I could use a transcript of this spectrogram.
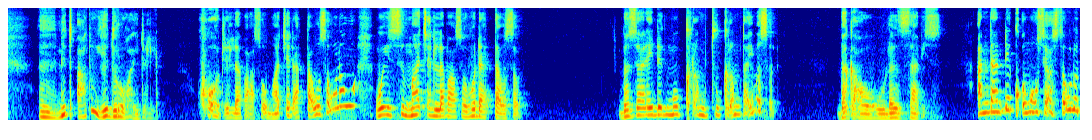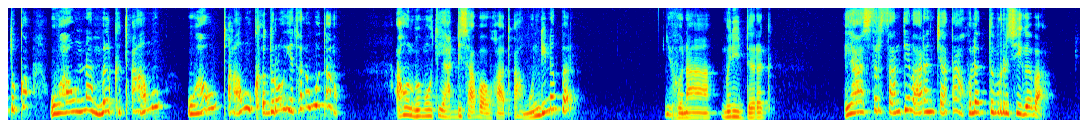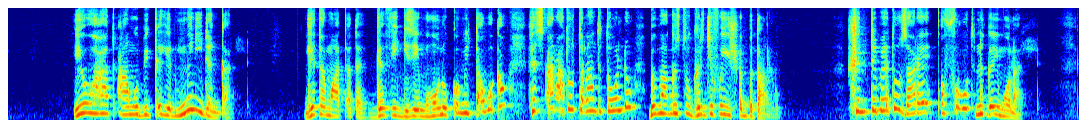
ንጣቱ የድሮ አይደለም። ሆድ ለባሰው ማጨድ አታውሰው ነው ወይስ ማጨድ ለባሰው ሆድ አታውሰው? በዛ ላይ ደግሞ ክረምቱ ክረምት አይመስል በጋው ለዛ ቢስ አንዳንዴ ቆመው ሲያስተውሉት እኮ ውሃውና መልክ ጣዕሙ ውሃው ጣዕሙ ከድሮ እየተለወጠ ነው። አሁን በሞቴ የአዲስ አበባ ውሃ ጣዕሙ እንዲህ ነበር። ይሁና ምን ይደረግ፣ የአስር ሳንቲም አረንጫታ ሁለት ብር ሲገባ የውሃ ጣዕሙ ቢቀየር ምን ይደንቃል? የተሟጠጠ ገፊ ጊዜ መሆኑ እኮ የሚታወቀው ሕፃናቱ ትናንት ተወልደው በማግስቱ ገርጅፎ ይሸብታሉ። ሽንት ቤቱ ዛሬ ቆፍሩት ነገ ይሞላል።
